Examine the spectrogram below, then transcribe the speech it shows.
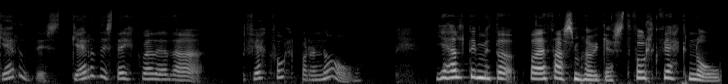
gerðist? Gerðist eitthvað eða fekk fólk bara nóg? Ég held einmitt að það er það sem hafi gerst. Fólk fekk nóg.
